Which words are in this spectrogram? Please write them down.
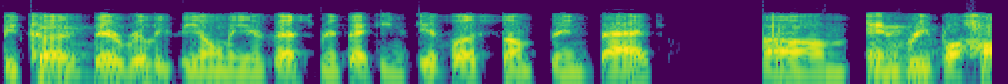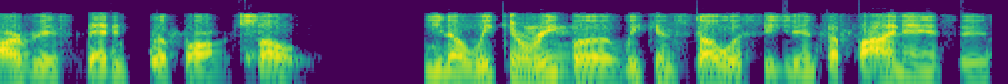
because Mhm. they're really the only investment that can give us something back um, and reap a harvest that is good for our soul. You know, we can reap Mm. a we can sow a seed into finances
